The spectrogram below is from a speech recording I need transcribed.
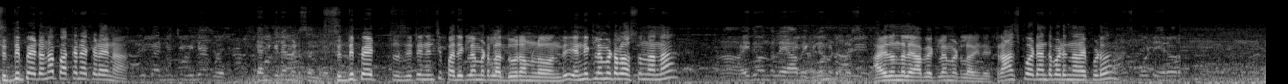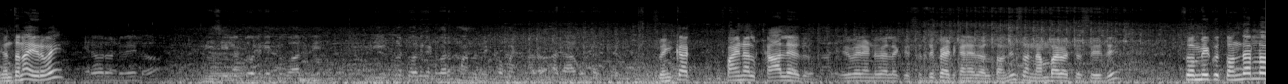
సిద్దిపేటనా పక్కన ఎక్కడైనా? సిద్దిపేట సిటీ నుంచి పది కిలోమీటర్ల దూరంలో ఉంది. ఎన్ని కిలోమీటర్లు వస్తుందన్న ఐదు వందల యాభై కిలోమీటర్లు అయింది. ట్రాన్స్పోర్ట్ ఎంత పడిందన్న ఇప్పుడు? ఎంతనా? ఇరవై? బీసీలు టోల్ గేట్లు వాళ్ళవి. దీంట్లో టోల్ గేట్ వరకు మనం పెట్టుకోమంటున్నారు. అది ఆగుంటుంది ఇంకా ఫైనల్ కాలేదు. ఇరవై రెండు వేలకి సిద్దిపేటకి అనేది వెళ్తుంది. సో నెంబర్ వచ్చేసి ఇది సో మీకు తొందరలో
